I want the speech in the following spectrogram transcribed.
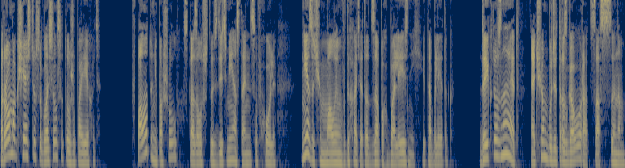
Рома, к счастью, согласился тоже поехать. В палату не пошел, сказал, что с детьми останется в холле. Незачем малым вдыхать этот запах болезней и таблеток. Да и кто знает, о чем будет разговор отца с сыном.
